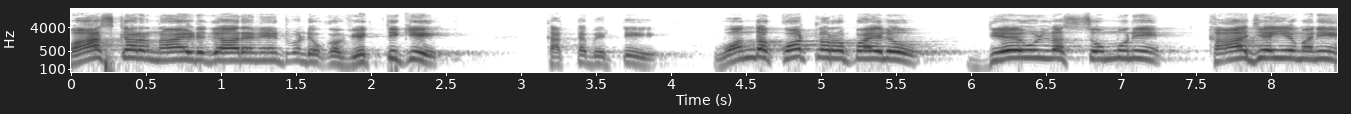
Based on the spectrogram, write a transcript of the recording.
భాస్కర్ నాయుడు గారు అనేటువంటి ఒక వ్యక్తికి కట్టబెట్టి వంద కోట్ల రూపాయలు దేవుళ్ళ సొమ్ముని కాజేయమని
